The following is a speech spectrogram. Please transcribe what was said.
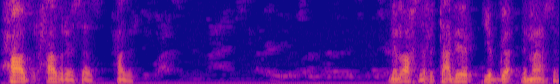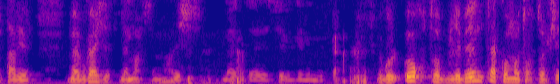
حاضر حاضر يا أستاذ حاضر. لما أخذ في التعبير يبقى لما أخذ في التعبير. ما يبقاش لما أخذ معلش. ما تسيب يقول اخطب لبنتك وما تخطبش.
